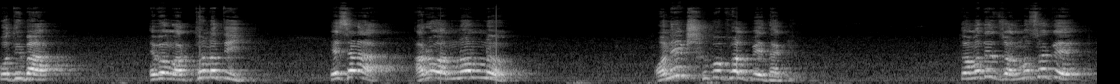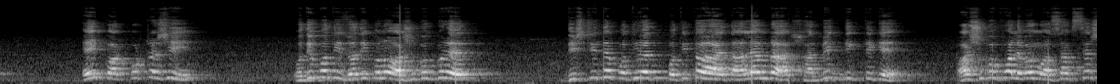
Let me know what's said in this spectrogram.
প্রতিভা এবং অর্থনৈতিক, এছাড়া আরও অন্য অন্য অনেক শুভ ফল পেয়ে থাকি। তো আমাদের জন্মছকে এই কর্কট রাশি অধিপতি যদি কোনো অশুভ গ্রহের দৃষ্টিতে পতিত হয়, তাহলে আমরা সার্বিক দিক থেকে অশুভ ফল এবং অসাকসেস,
